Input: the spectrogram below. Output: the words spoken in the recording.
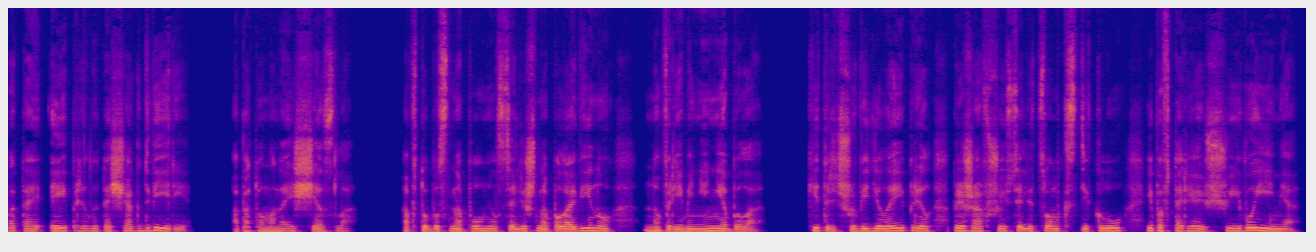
хватая Эйприл и таща к двери. А потом она исчезла. Автобус наполнился лишь наполовину, но времени не было. Китридж увидел Эйприл, прижавшуюся лицом к стеклу и повторяющую его имя.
